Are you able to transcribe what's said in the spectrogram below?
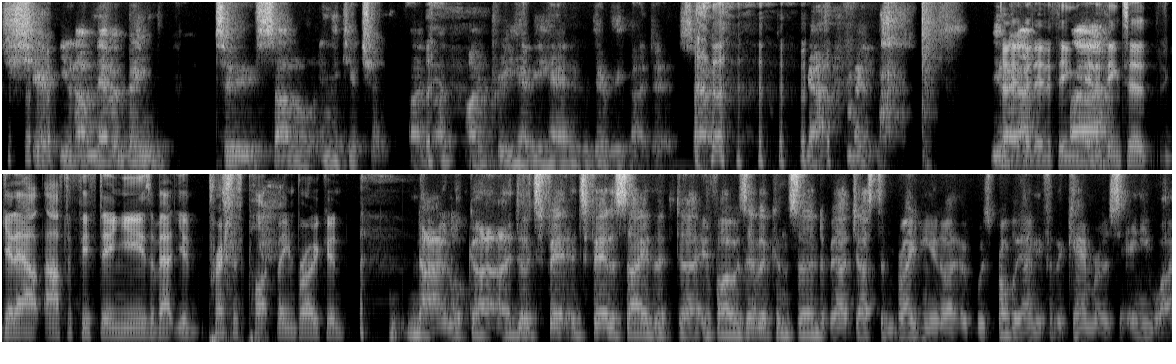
Shit, you know, I've never been too subtle in the kitchen. I, am pretty heavy-handed with everything I do. So yeah, mate. You David, know? anything uh, anything to get out after 15 years about your precious pot being broken? no, look, uh, it's fair. It's fair to say that uh, if I was ever concerned about Justin breaking it, I, it was probably only for the cameras anyway.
